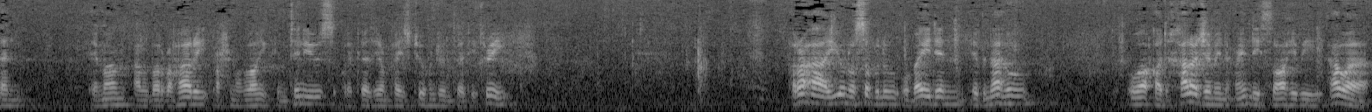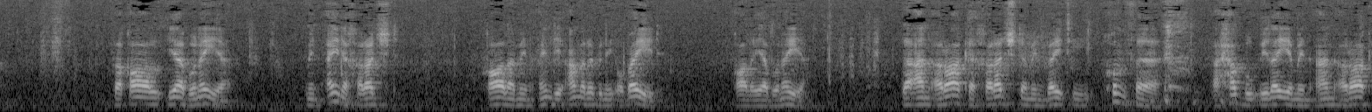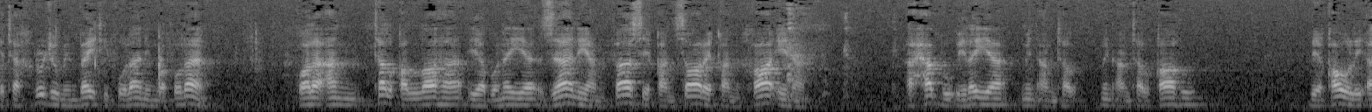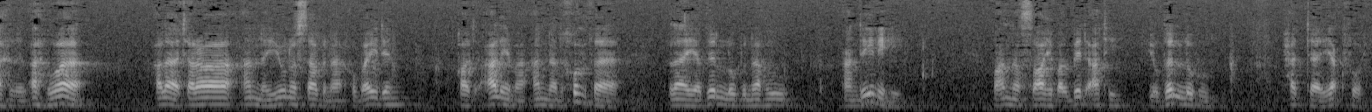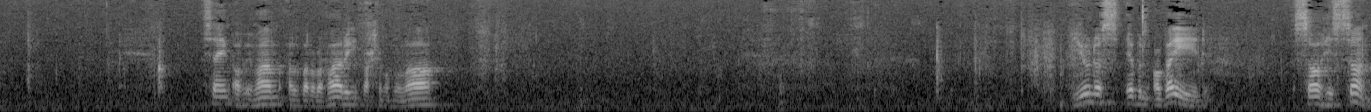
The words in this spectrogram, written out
Then Imam al-Barbahari, rahimahullah, he continues, occurs here on page 233. رأى يونس بن عبيد ابنه وقد خرج من عند صاحبي أوى فقال يا بني من أين خرجت قال من عند عمرو بن عبيد قال يا بني لأن أراك خرجت من بيت خنثى أحب إلي من أن أراك تخرج من بيت فلان وفلان ولأن تلقى الله يا بني زانيا فاسقا سارقا خائنا. أحب إلي من أن من أن تلقاه بقول أهل الأهواء. ألا ترى أن يونس بن عبيد قد علم أن الخنثى لا يضل ابنه عن دينه وأن صاحب البدعة يضله حتى يكفر. Saying of Imam al-Barbahari rahimahullah Yunus ibn Ubaid saw his son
